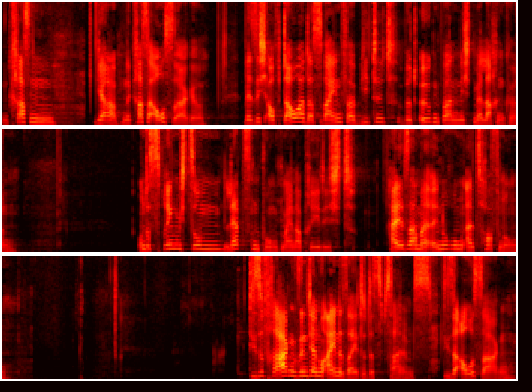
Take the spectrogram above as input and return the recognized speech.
einen krassen ja, eine krasse Aussage. Wer sich auf Dauer das Wein verbietet, wird irgendwann nicht mehr lachen können. Und das bringt mich zum letzten Punkt meiner Predigt. Heilsame Erinnerung als Hoffnung. Diese Fragen sind ja nur eine Seite des Psalms, diese Aussagen.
